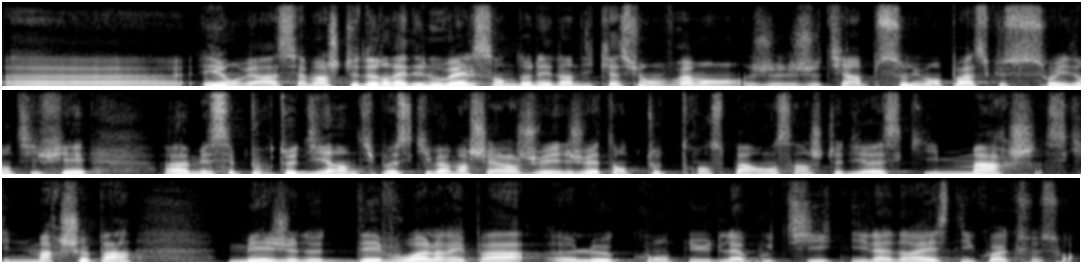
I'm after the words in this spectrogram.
euh, et on verra si ça marche. Je te donnerai des nouvelles sans te donner d'indication. Vraiment, je, ne tiens absolument pas à ce que ce soit identifié, euh, mais c'est pour te dire un petit peu ce qui va marcher. Alors je vais, je être en toute transparence. Hein. je te dirai ce qui marche, ce qui ne marche pas, mais je ne dévoilerai pas euh, le contenu de la boutique, ni l'adresse, ni quoi que ce soit,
